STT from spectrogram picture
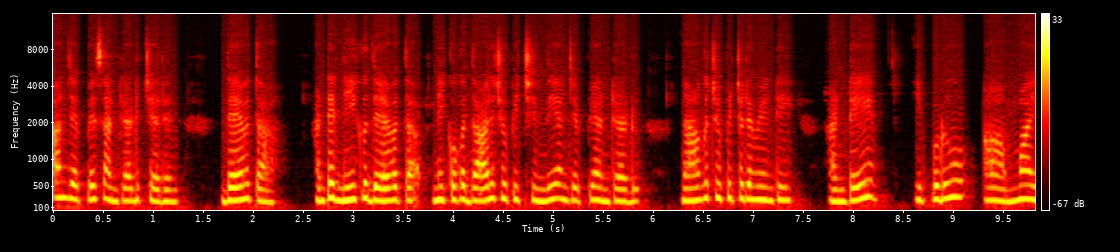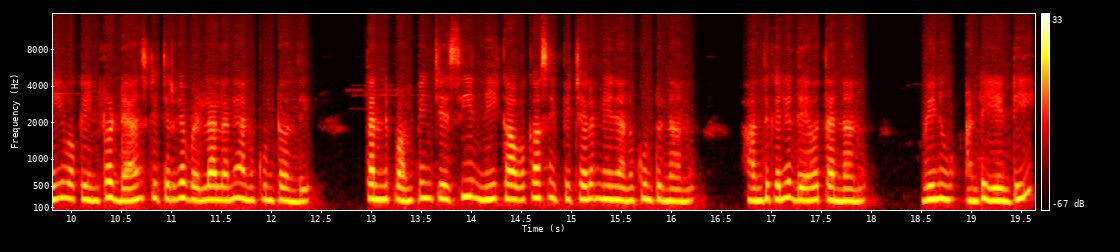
అని చెప్పేసి అంటాడు చరణ్. దేవత అంటే నీకు దేవత నీకు ఒక దారి చూపించింది అని చెప్పి అంటాడు. నాకు చూపించడం ఏంటి? అంటే ఇప్పుడు ఆ అమ్మాయి ఒక ఇంట్లో డ్యాన్స్ టీచర్గా వెళ్ళాలని అనుకుంటోంది. తనని పంపించేసి నీకు అవకాశం ఇప్పించాలని నేను అనుకుంటున్నాను. అందుకని దేవత అన్నాను. విను అంటే ఏంటి?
